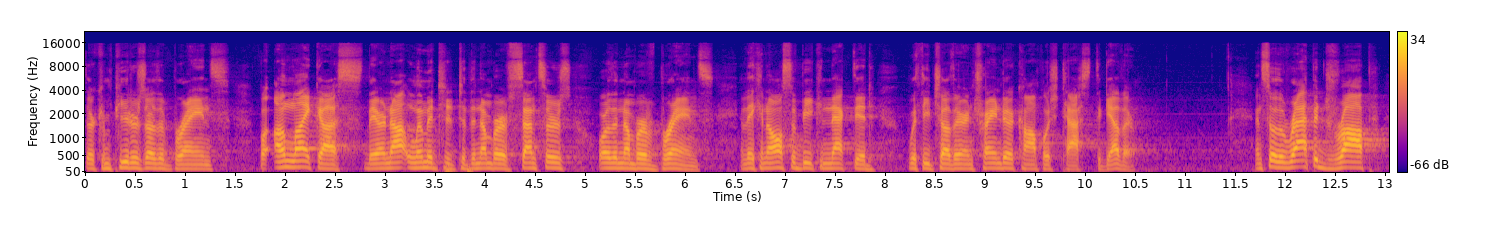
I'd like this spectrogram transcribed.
Their computers are their brains. But unlike us, they are not limited to the number of sensors or the number of brains. And they can also be connected with each other and trained to accomplish tasks together. And so the rapid drop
